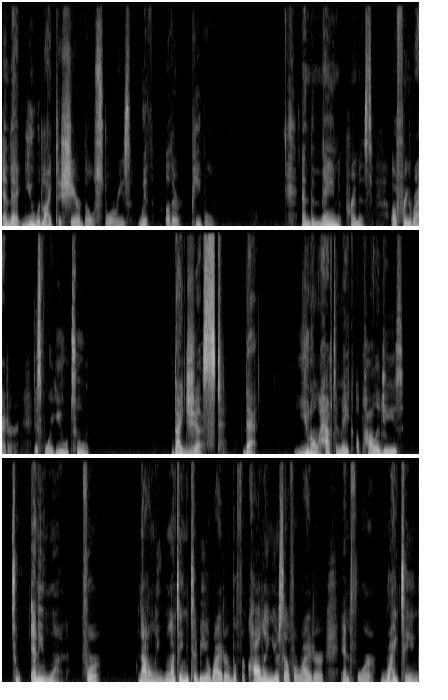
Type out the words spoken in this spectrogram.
and that you would like to share those stories with other people. And the main premise of Free Writer is for you to digest that. You don't have to make apologies to anyone for not only wanting to be a writer, but for calling yourself a writer and for writing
